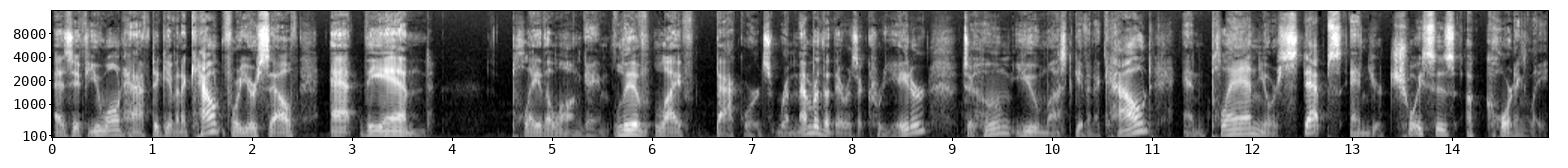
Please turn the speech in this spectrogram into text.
as if you won't have to give an account for yourself at the end. Play the long game. Live life backwards. Remember that there is a creator to whom you must give an account and plan your steps and your choices accordingly.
